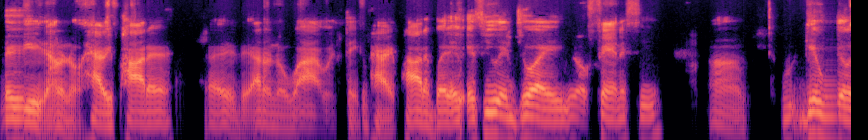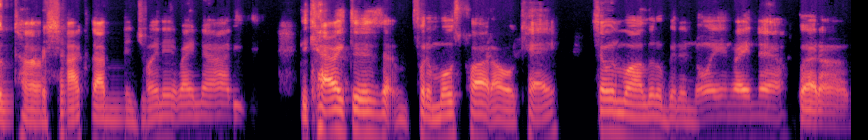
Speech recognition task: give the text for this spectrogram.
maybe I don't know Harry Potter. I don't know why I would think of Harry Potter, but if, if you enjoy, you know, fantasy, um, give Wheel of Time a shot because I've been enjoying it right now. The, the, characters, for the most part, are okay. Some of them are a little bit annoying right now, but um,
